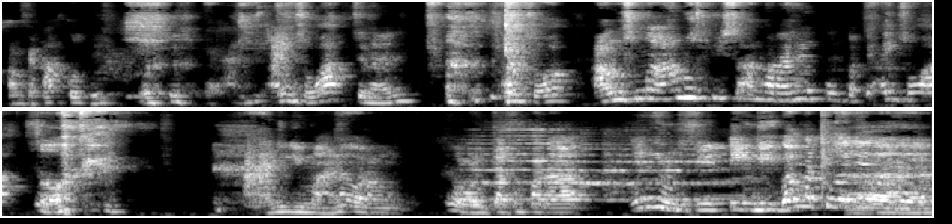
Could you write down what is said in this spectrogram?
sampai takut ya. Anjing, aing soak cenah ini aing soak. Halus mah halus pisan warnanya tuh tapi aing soak. Soak. ah ini gimana orang loncat pada ini masih tinggi banget tuh aja. Ah.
